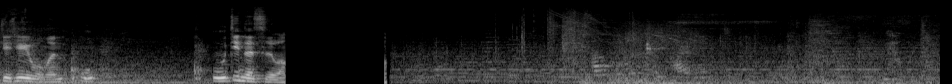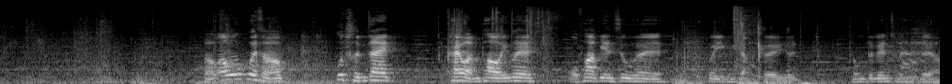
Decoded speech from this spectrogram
继续我们无无尽的死亡。好啊，为为什么不存在开完炮？因为我怕变速会会影响，所以就从这边存是最好。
